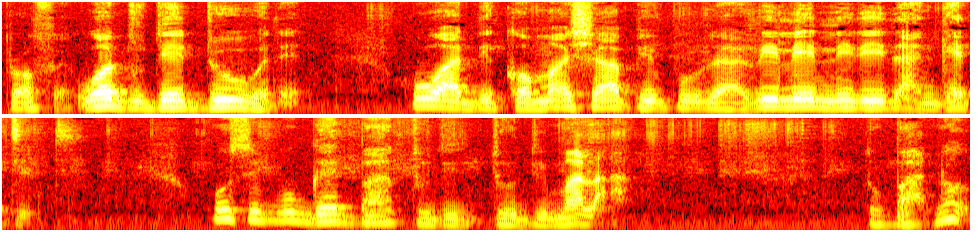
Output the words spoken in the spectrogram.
profit. What do they do with it? Who are the commercial people that really need it and get it? Most people get back to the, to the mala to buy. No,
